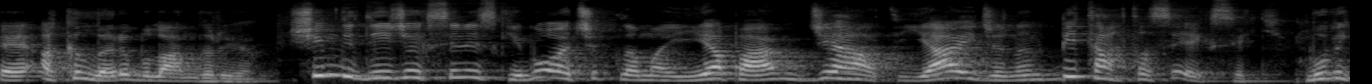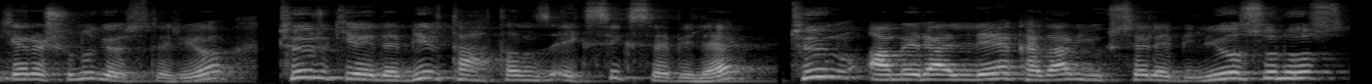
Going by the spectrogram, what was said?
e, akılları bulandırıyor. Şimdi diyeceksiniz ki bu açıklamayı yapan Cihat Yaycı'nın bir tahtası eksik. Bu bir kere şunu gösteriyor. Türkiye'de bir tahtanız eksikse bile tüm amiralliğe kadar yükselebiliyorsunuz.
